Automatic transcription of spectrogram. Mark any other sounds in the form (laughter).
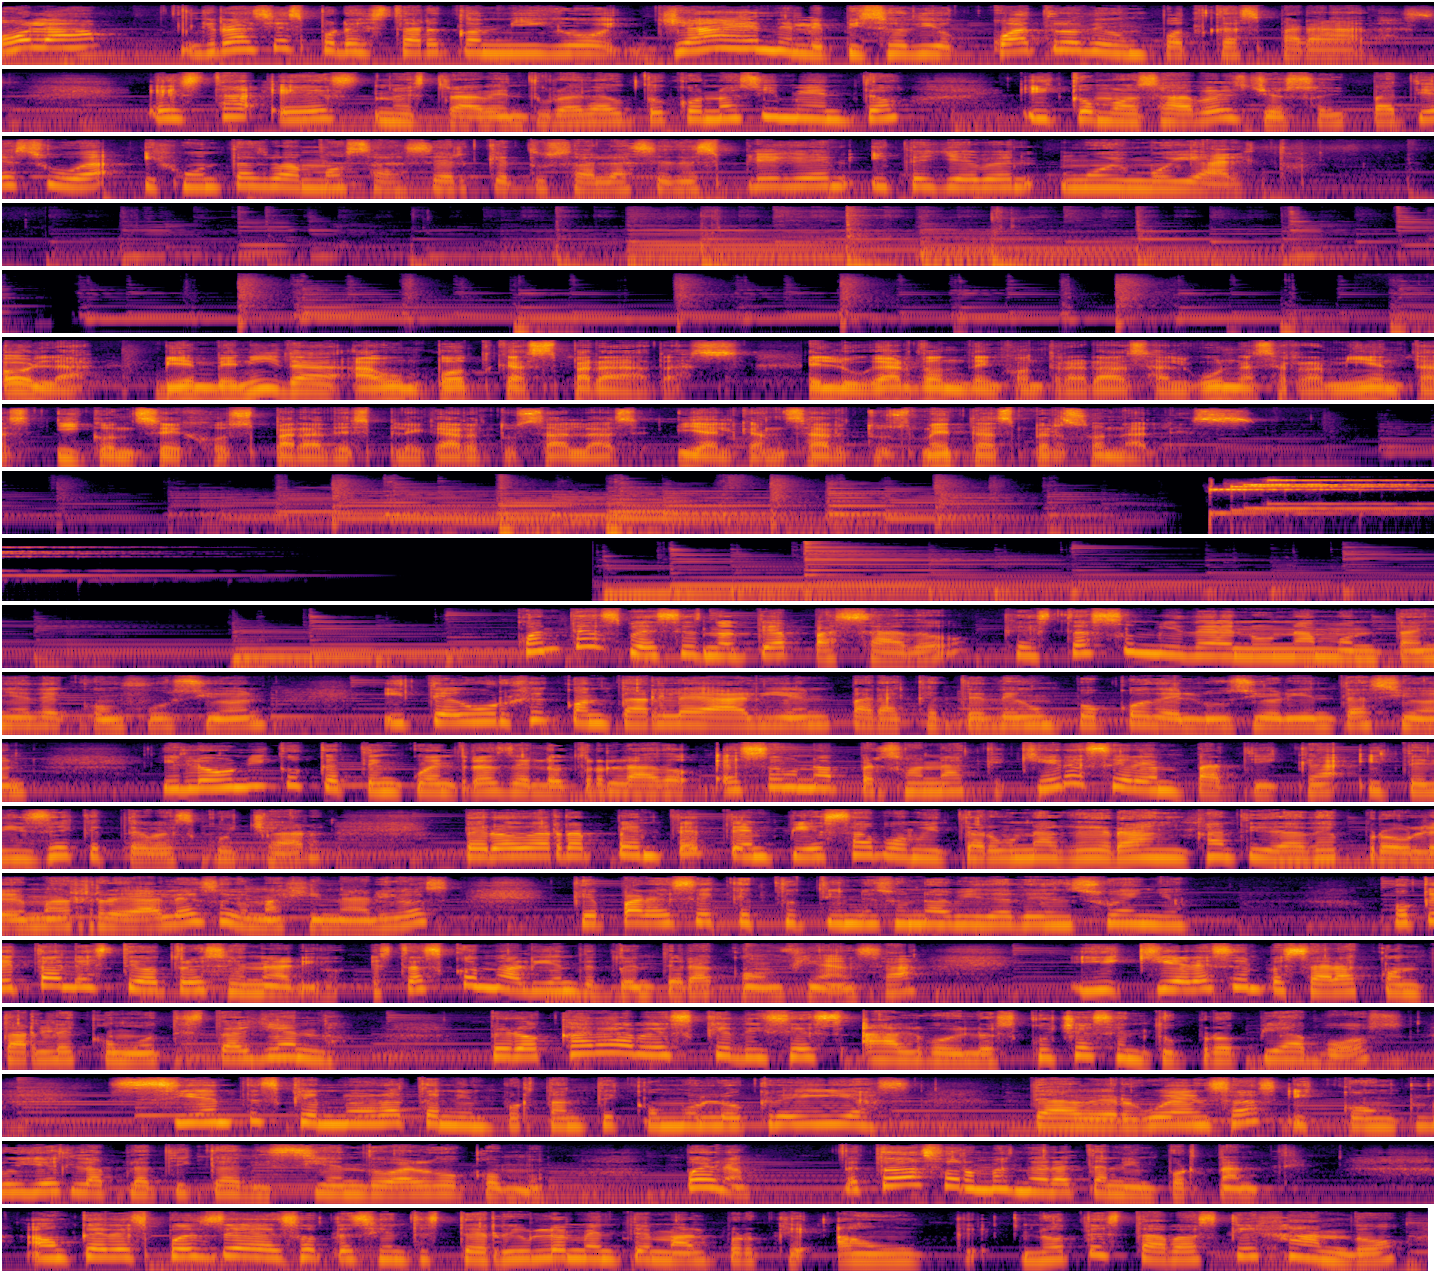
Hola, gracias por estar conmigo ya en el episodio 4 de un podcast para hadas. Esta es nuestra aventura de autoconocimiento y como sabes yo soy Patti Azúa y juntas vamos a hacer que tus alas se desplieguen y te lleven muy muy alto. Hola, bienvenida a un podcast para hadas, el lugar donde encontrarás algunas herramientas y consejos para desplegar tus alas y alcanzar tus metas personales. Veces no te ha pasado que estás sumida en una montaña de confusión y te urge contarle a alguien para que te dé un poco de luz y orientación y lo único que te encuentras del otro lado es a una persona que quiere ser empática y te dice que te va a escuchar, pero de repente te empieza a vomitar una gran cantidad de problemas reales o imaginarios que parece que tú tienes una vida de ensueño? ¿O qué tal este otro escenario? Estás con alguien de tu entera confianza y quieres empezar a contarle cómo te está yendo pero cada vez que dices algo y lo escuchas en tu propia voz, sientes que no era tan importante como lo creías, te avergüenzas y concluyes la plática diciendo algo como, bueno, de todas formas no era tan importante. Aunque después de eso te sientes terriblemente mal porque aunque no te estabas quejando,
